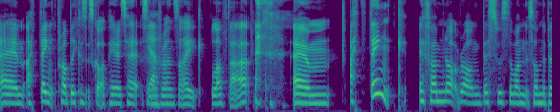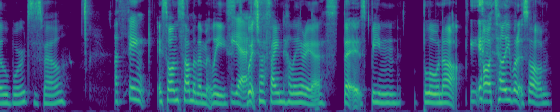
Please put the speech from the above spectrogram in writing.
Um, I think probably because it's got a pair of tits and Yeah. everyone's like, love that. um, I think if I'm not wrong, this was the one that's on the billboards as well. I think It's on some of them at least, Yes. which I find hilarious that it's been blown up. Yeah. Oh, I'll tell you what it's on.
